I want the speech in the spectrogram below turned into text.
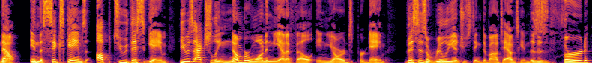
Now, in the six games up to this game, he was actually number one in the NFL in yards per game. This is a really interesting Davante Adams game. This is his third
